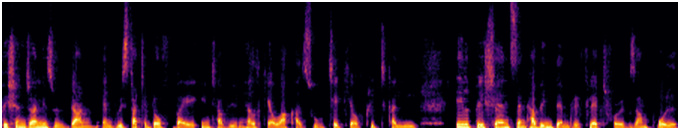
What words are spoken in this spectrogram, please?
patient journeys we've done. And we started off by interviewing healthcare workers who take care of critically ill patients and having them reflect, for example,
